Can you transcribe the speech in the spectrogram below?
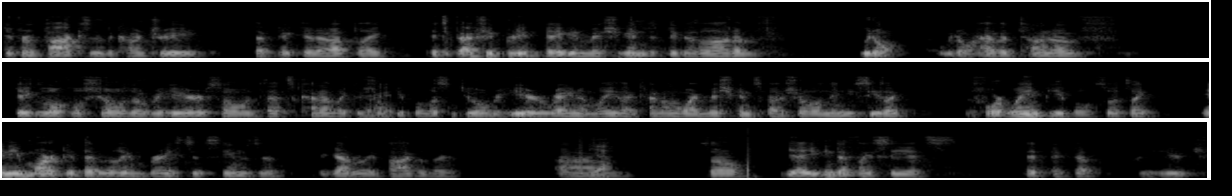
different pockets of the country that picked it up. Like it's actually pretty big in Michigan just because a lot of we don't we don't have a ton of big local shows over here. So that's kind of like the show people listen to over here randomly. Like I don't know why Michigan special. And then you see like the Fort Wayne people. So it's like any market that really embraced it seems to it got really popular. Um, Yeah. So yeah, you can definitely see it's it picked up pretty huge.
